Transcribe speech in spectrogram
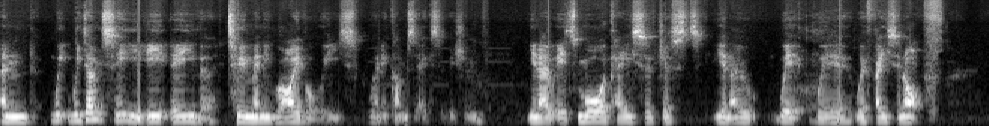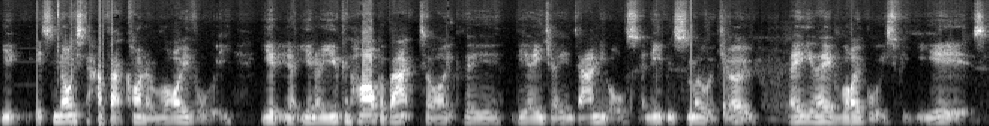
and we, we don't see e- either too many rivalries when it comes to x division you know it's more a case of just you know we're we're we're facing off you, it's nice to have that kind of rivalry you, you know, you know, you can harbour back to like the the AJ and Daniels and even Samoa Joe. They they had rivalries for years.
